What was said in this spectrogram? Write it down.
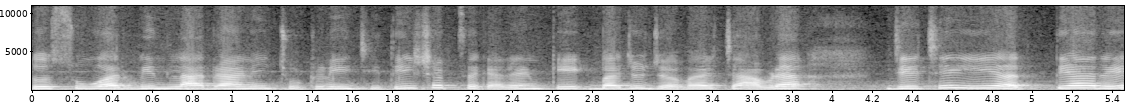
તો શું અરવિંદ લાડાણી ચૂંટણી જીતી શકશે? કારણ કે એક બાજુ જવાહર ચાવડા જે છે એ અત્યારે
